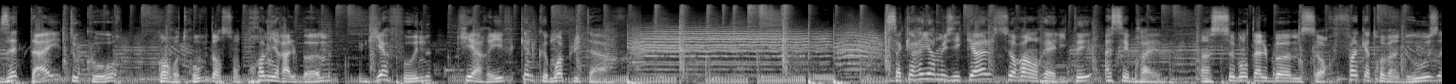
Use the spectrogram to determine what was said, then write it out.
Z-Tai tout court qu'on retrouve dans son premier album, Gyafun, qui arrive quelques mois plus tard. Sa carrière musicale sera en réalité assez brève. Un second album sort fin 92,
